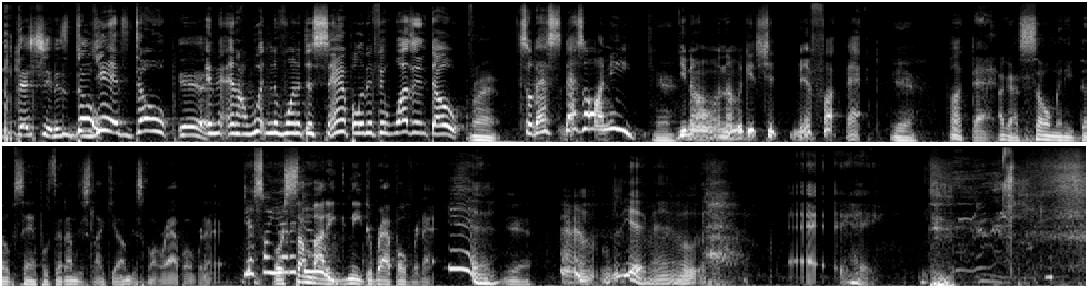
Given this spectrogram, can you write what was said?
that shit is dope. yeah, it's dope. Yeah. And and I wouldn't have wanted to sample it if it wasn't dope. Right. So that's that's all I need. Yeah. You know, and I'm gonna get shit man, fuck that. Yeah. Fuck that. I got so many dope samples that I'm just like, yo, I'm just gonna rap over that. That's all you or somebody do. need to rap over that. Yeah. Yeah. Man, Yeah, man. Hey.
